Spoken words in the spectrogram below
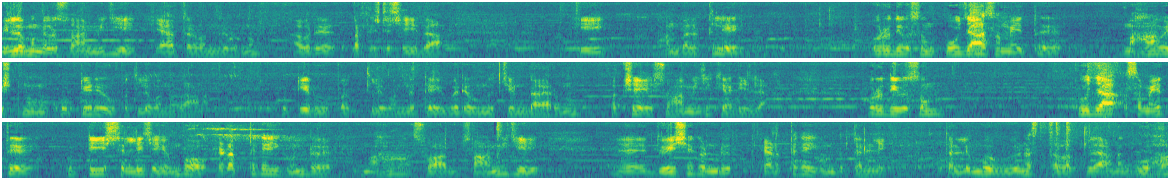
ബില്ലമംഗല സ്വാമിജി യാത്ര വന്നിരുന്നു. അവർ പ്രതിഷ്ഠ ചെയ്ത ഈ അമ്പലത്തിൽ ഒരു ദിവസം പൂജാ സമയത്ത് മഹാവിഷ്ണു കുട്ടിയുടെ രൂപത്തിൽ വന്നതാണ്. കുട്ടിയുടെ രൂപത്തിൽ വന്നിട്ട് ഇവരെ ഒന്നിച്ചുണ്ടായിരുന്നു പക്ഷേ സ്വാമിജിക്ക് അറിയില്ല. ഒരു ദിവസം പൂജാ സമയത്ത് കുട്ടി ശല്യം ചെയ്യുമ്പോൾ ഇടത്ത കൈ കൊണ്ട് മഹാസ്വാമി സ്വാമിജി ദ്വേഷ കൊണ്ട് ഇടത്ത കൈ കൊണ്ട് തള്ളി. തള്ളുമ്പോൾ വീണ സ്ഥലത്തിലാണ് ഗുഹ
